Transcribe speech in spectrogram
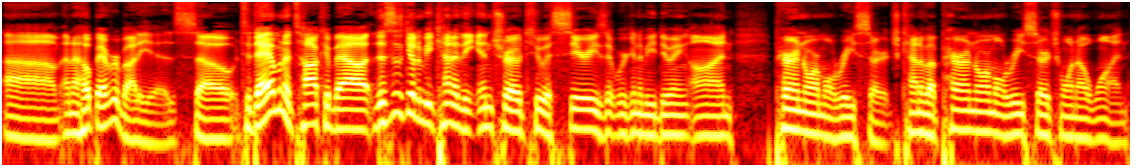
Um, and I hope everybody is. So, today I'm going to talk about this is going to be kind of the intro to a series that we're going to be doing on paranormal research, kind of a paranormal research 101.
